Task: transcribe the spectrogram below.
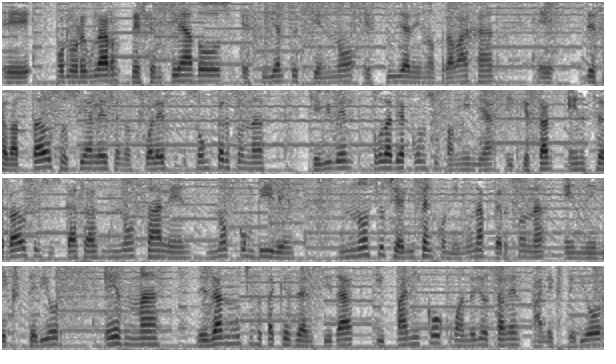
eh, por lo regular desempleados, estudiantes que no estudian y no trabajan, eh, desadaptados sociales en los cuales son personas que viven todavía con su familia y que están encerrados en sus casas, no salen, no conviven, no socializan con ninguna persona en el exterior. Es más, les dan muchos ataques de ansiedad y pánico cuando ellos salen al exterior,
